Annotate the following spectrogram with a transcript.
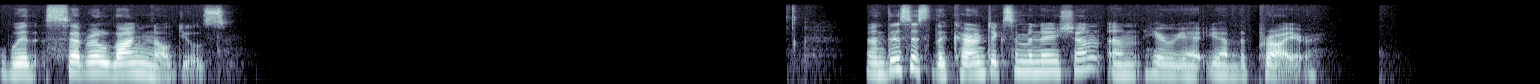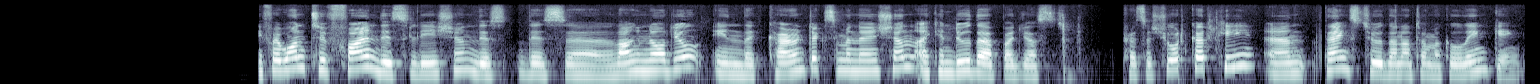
with several lung nodules. And this is the current examination and here you have the prior. If I want to find this lesion, this, this uh, lung nodule in the current examination, I can do that by just press a shortcut key and thanks to the anatomical linking,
